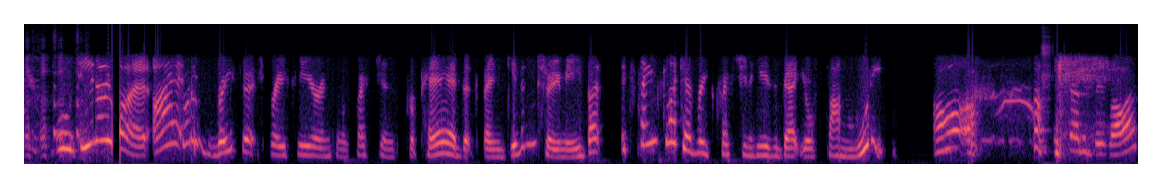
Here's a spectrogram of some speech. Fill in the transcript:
Well, do you know what? I got a research brief here and some questions prepared that's been given to me, but it seems like every question here is about your son, Woody. Oh, that'd be nice.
